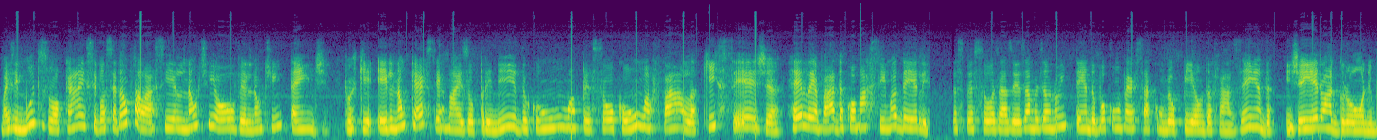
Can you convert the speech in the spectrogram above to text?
mas em muitos locais, se você não falar assim, ele não te ouve, ele não te entende. Porque ele não quer ser mais oprimido com uma pessoa, com uma fala que seja relevada como acima dele. As pessoas às vezes, ah, mas eu não entendo, eu vou conversar com o meu peão da fazenda, engenheiro agrônomo,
